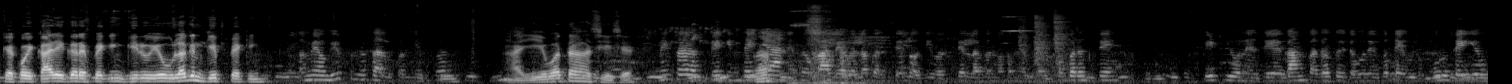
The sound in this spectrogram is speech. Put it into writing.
કે કોઈ કારીગરે પેકિંગ કર્યું એવું લાગે ને ગિફ્ટ પેકિંગ હા એ વાત હાચી છે. સરસ પેકિંગ થઈ ગયા તો કાલે હવે લગન છેલ્લો દિવસ છે લગન નો ખબર જ છે. પીઠીઓને જે કામકાજ હતું એ તો બધું બતાવ્યું તો પૂરું થઈ ગયું.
